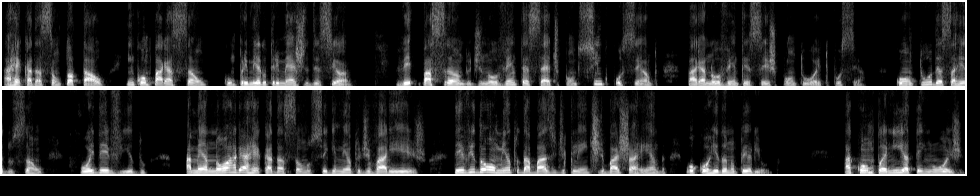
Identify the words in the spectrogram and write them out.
arrecadação total em comparação com o primeiro trimestre desse ano, passando de 97,5% para 96,8%. Contudo, essa redução foi devido à menor arrecadação no segmento de varejo, devido ao aumento da base de clientes de baixa renda ocorrida no período. A companhia tem hoje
